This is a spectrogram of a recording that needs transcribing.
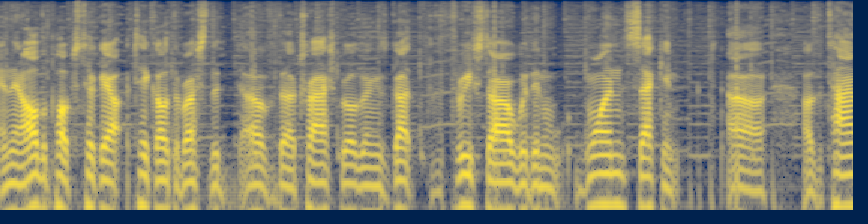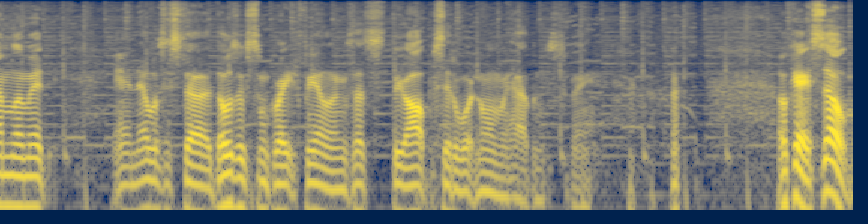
And then all the pups took out take out the rest of the of the trash buildings. Got the three star within one second uh, of the time limit and that was just uh, those are some great feelings that's the opposite of what normally happens to me okay so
